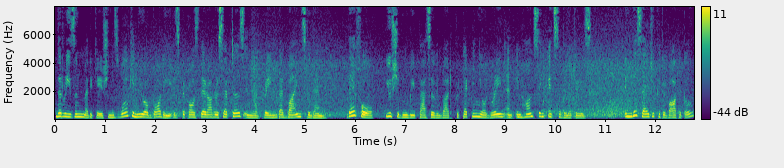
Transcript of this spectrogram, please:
The reason medications work in your body is because there are receptors in your brain that binds to them. Therefore, you shouldn't be passive about protecting your brain and enhancing its abilities. In this educative article,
